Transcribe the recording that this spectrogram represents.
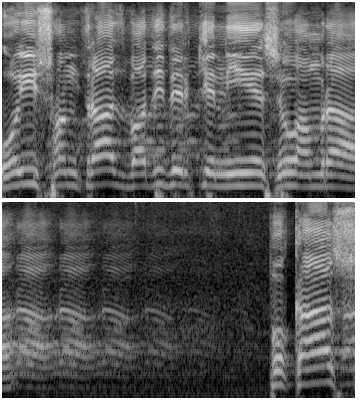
ওই সন্ত্রাসবাদীদেরকে নিয়ে এসেও আমরা প্রকাশ্য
